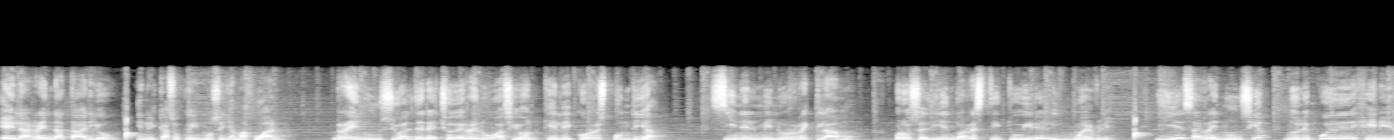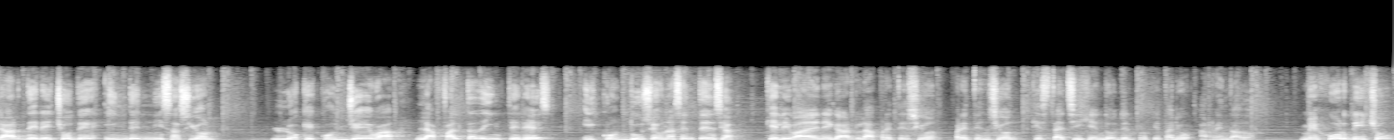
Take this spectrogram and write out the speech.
El arrendatario, en el caso que vimos se llama Juan, renunció al derecho de renovación que le correspondía, sin el menor reclamo, procediendo a restituir el inmueble. Y esa renuncia no le puede generar derecho de indemnización, lo que conlleva la falta de interés y conduce a una sentencia que le va a denegar la pretensión, pretensión que está exigiendo del propietario arrendador. Mejor dicho,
